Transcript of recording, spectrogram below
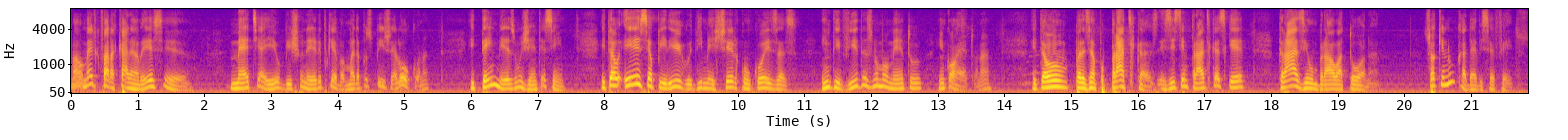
Mas o médico fala, caramba, esse mete aí o bicho nele, porque manda para os bichos, é louco, né? E tem mesmo gente assim. Então, esse é o perigo de mexer com coisas indevidas no momento incorreto, né? Então, por exemplo, práticas, existem práticas que trazem umbral à tona. Só que nunca devem ser feitos.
